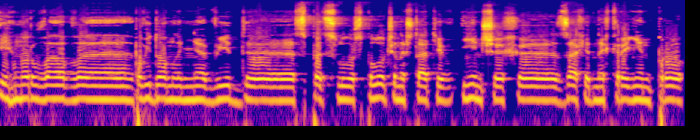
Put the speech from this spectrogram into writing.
ігнорував е, повідомлення від е, спецслужб Сполучених Штатів інших е, західних країн про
